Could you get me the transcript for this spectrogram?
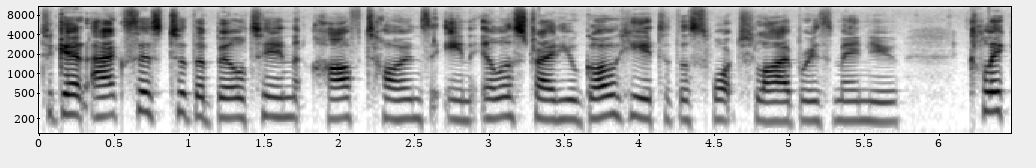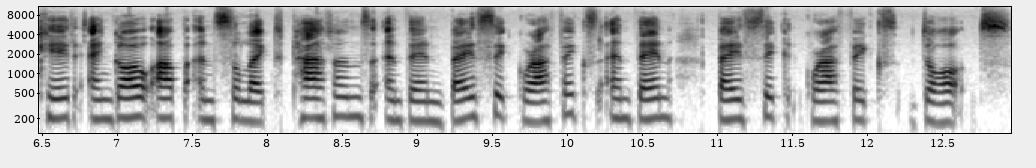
to get access to the built-in halftones in Illustrator, you'll go here to the Swatch Libraries menu, click it and go up and select Patterns and then Basic Graphics and then Basic Graphics Dots.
